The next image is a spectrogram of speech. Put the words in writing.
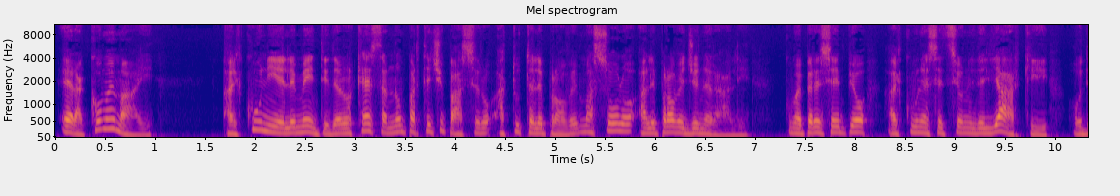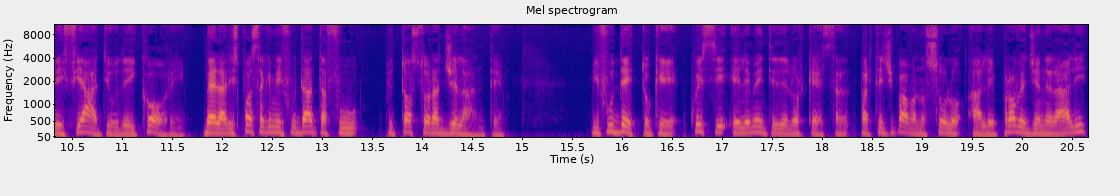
era come mai alcuni elementi dell'orchestra non partecipassero a tutte le prove, ma solo alle prove generali, come per esempio alcune sezioni degli archi o dei fiati o dei cori. Beh, la risposta che mi fu data fu piuttosto raggelante. Mi fu detto che questi elementi dell'orchestra partecipavano solo alle prove generali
